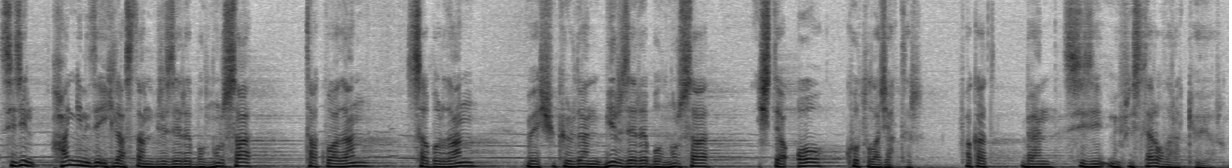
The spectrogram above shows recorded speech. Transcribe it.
sizin hanginize ihlastan bir zerre bulunursa takvadan sabırdan ve şükürden bir zerre bulunursa işte o kurtulacaktır. Fakat ben sizi müflisler olarak görüyorum.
